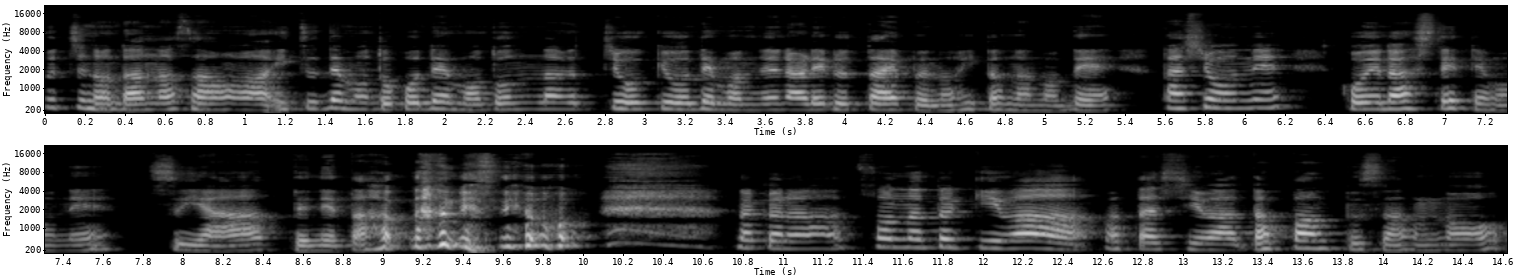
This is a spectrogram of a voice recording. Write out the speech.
うちの旦那さんはいつでもどこでもどんな状況でも寝られるタイプの人なので、多少ね、声出しててもね、すやーって寝たはったんですよ。だから、そんな時は、私は DA PUMP さんの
